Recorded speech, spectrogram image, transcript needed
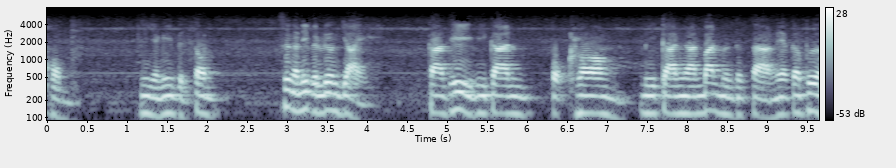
คม นี่อย่างนี้เป็นต้น ซึ่งอันนี้เป็นเรื่องใหญ่ การที่มีการปกครอง มีการงานบ้านเมืองต่าง ๆ เนี่ยก็เพื่อ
